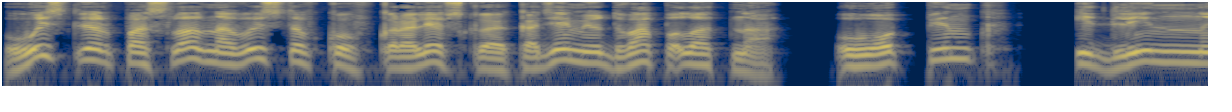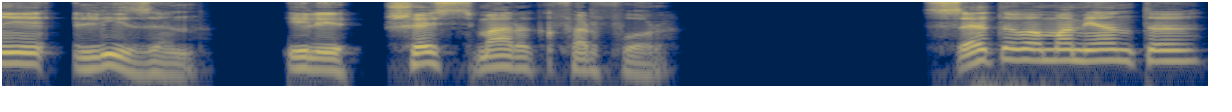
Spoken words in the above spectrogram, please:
Уистлер послал на выставку в Королевскую академию два полотна «Уоппинг» и длинные лизен, или шесть марок фарфора. С этого момента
